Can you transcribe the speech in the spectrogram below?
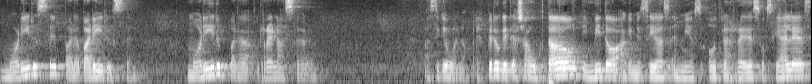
Morirse para parirse, morir para renacer. Así que bueno, espero que te haya gustado. Te invito a que me sigas en mis otras redes sociales,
